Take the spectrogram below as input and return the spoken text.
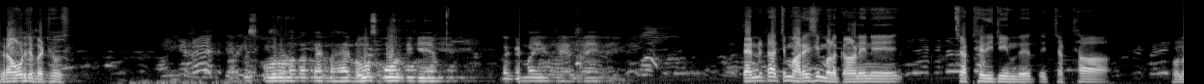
ਗਰਾਊਂਡ 'ਚ ਬੈਠੇ ਹੋ। ਕਿਉਂਕਿ ਸਕੋਰ ਉਹਨਾਂ ਦਾ ਤਿੰਨ ਹੈ ਲੋ ਸਕੋਰ ਦੀ ਗੇਮ ਲੱਗਣ ਮੈਂ ਖੇਡ ਰਹੇ ਤਿੰਨ ਟੱਚ ਮਾਰੇ ਸੀ ਮਲਕਾਣੇ ਨੇ ਚੱਠੇ ਦੀ ਟੀਮ ਦੇ ਤੇ ਚੱਠਾ ਹੁਣ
